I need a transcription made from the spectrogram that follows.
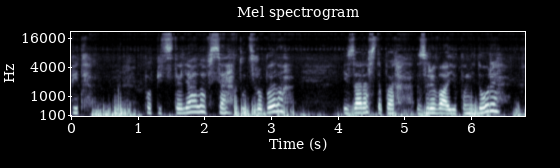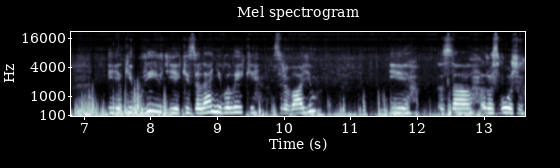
під, попідстеляла, все тут зробила. І зараз тепер зриваю помідори, і які буріють, і які зелені великі, зриваю і розвожу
